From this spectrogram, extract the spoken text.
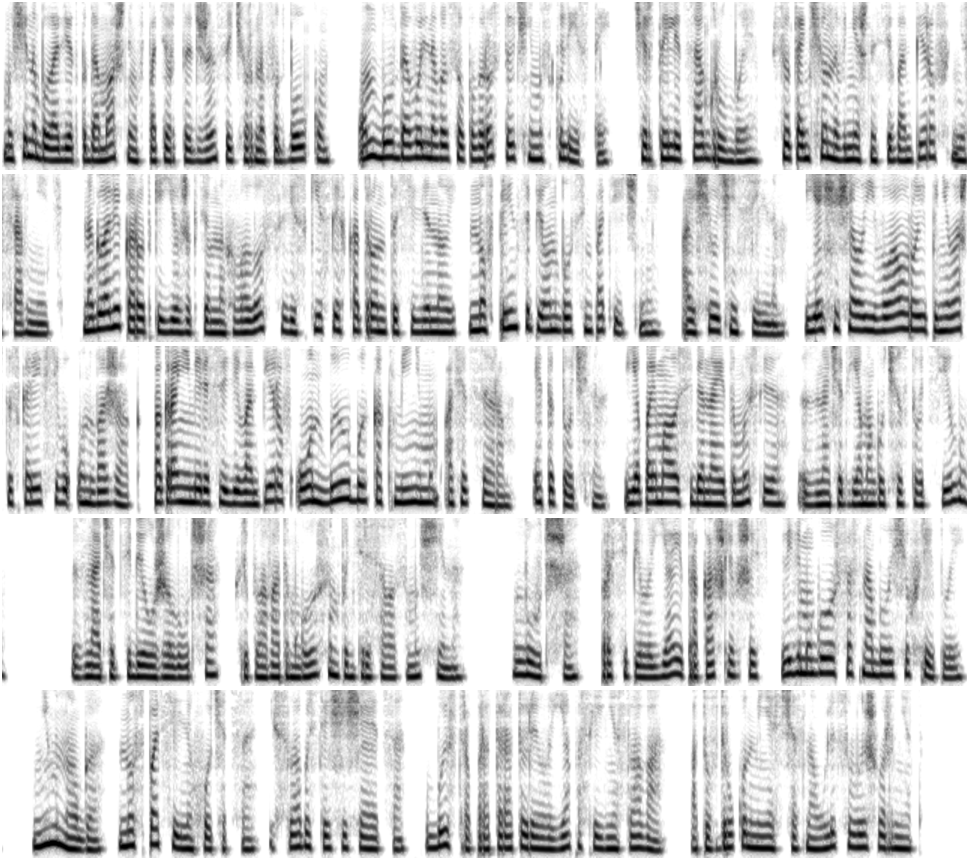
Мужчина был одет по-домашнему в потертые джинсы и черную футболку. Он был довольно высокого роста и очень мускулистый. Черты лица грубые. С утонченной внешностью вампиров не сравнить. На голове короткий ежик темных волос, виски слегка тронуты сединой, но в принципе он был симпатичный. а еще очень сильным. Я ощущала его ауру и поняла, что, скорее всего, он вожак. По крайней мере, среди вампиров он был бы как минимум офицером. Это точно. Я поймала себя на этой мысли, значит, я могу чувствовать силу? «Значит, тебе уже лучше?» — хрипловатым голосом поинтересовался мужчина. «Лучше», — просипела я и, прокашлявшись, видимо, голос сосна был еще хриплый. «Немного, но спать сильно хочется, и слабость ощущается». Быстро протараторила я последние слова, а то вдруг он меня сейчас на улицу вышвырнет.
